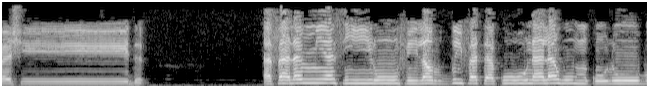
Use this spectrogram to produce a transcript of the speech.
مشيد. أفلم يسيروا في الأرض فتكون لهم قلوب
